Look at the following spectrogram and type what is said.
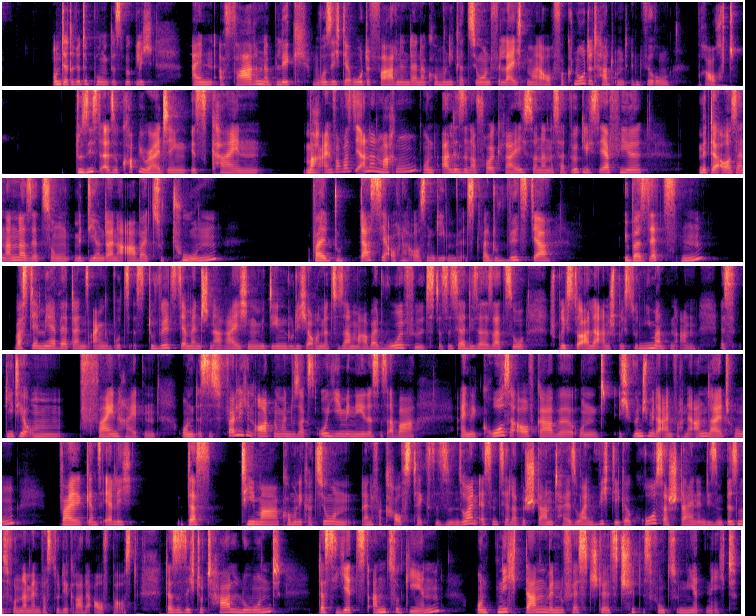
Und der dritte Punkt ist wirklich ein erfahrener Blick, wo sich der rote Faden in deiner Kommunikation vielleicht mal auch verknotet hat und Entwirrung braucht. Du siehst also, Copywriting ist kein mach einfach, was die anderen machen und alle sind erfolgreich, sondern es hat wirklich sehr viel mit der Auseinandersetzung mit dir und deiner Arbeit zu tun weil du das ja auch nach außen geben willst, weil du willst ja übersetzen, was der Mehrwert deines Angebots ist. Du willst ja Menschen erreichen, mit denen du dich auch in der Zusammenarbeit wohlfühlst. Das ist ja dieser Satz so, sprichst du alle an, sprichst du niemanden an. Es geht hier um Feinheiten und es ist völlig in Ordnung, wenn du sagst, oh je, nee, das ist aber eine große Aufgabe und ich wünsche mir da einfach eine Anleitung, weil ganz ehrlich, das Thema Kommunikation, deine Verkaufstexte sind so ein essentieller Bestandteil, so ein wichtiger, großer Stein in diesem Business-Fundament, was du dir gerade aufbaust, dass es sich total lohnt, das jetzt anzugehen und nicht dann, wenn du feststellst, shit, es funktioniert nicht.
